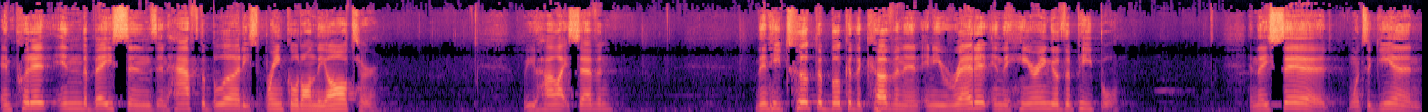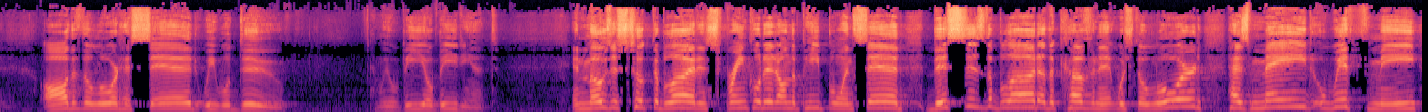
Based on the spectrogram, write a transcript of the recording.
and put it in the basins, and half the blood he sprinkled on the altar. Will you highlight 7? Then he took the book of the covenant and he read it in the hearing of the people. And they said, once again, all that the Lord has said we will do, and we will be obedient. And Moses took the blood and sprinkled it on the people and said, This is the blood of the covenant which the Lord has made with me,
